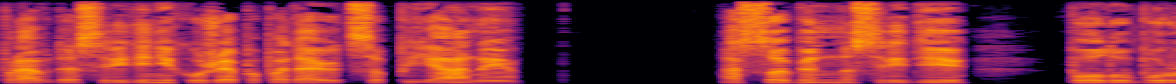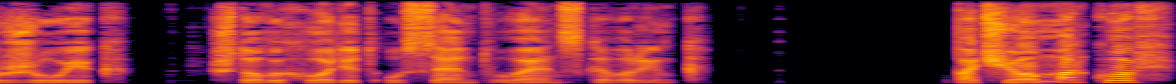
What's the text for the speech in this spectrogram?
Правда, среди них уже попадаются пьяные, особенно среди полубуржуек, что выходит у Сент-Уэнского рынка. — Почем морковь?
